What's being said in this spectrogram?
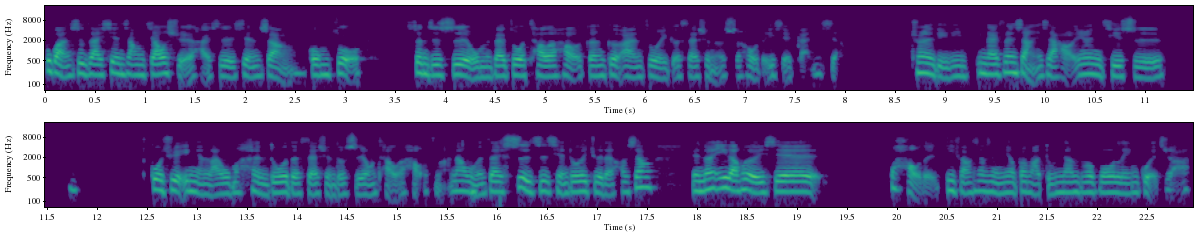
不管是在线上教学还是线上工作，甚至是我们在做 telehealth 跟个案做一个 session 的时候的一些感想。Trinity，你应该分享一下好了，因为你其实。过去一年来，我们很多的 session 都是用 telehealth 嘛。那我们在试之前都会觉得，好像远端医疗会有一些不好的地方，像是你没有办法读 numberbral language 啊。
